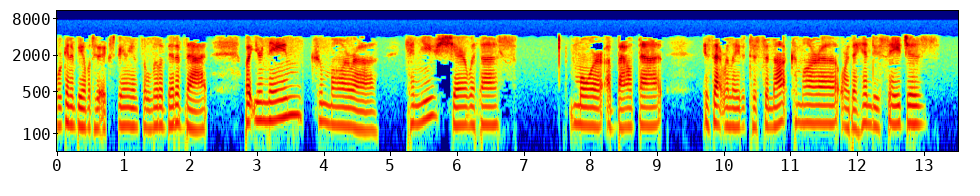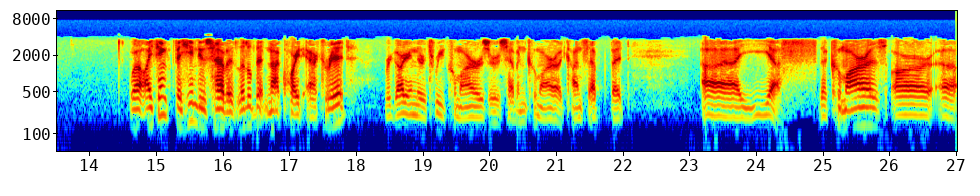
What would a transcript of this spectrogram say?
we're going to be able to experience a little bit of that. But your name, Kumara, can you share with us more about that? Is that related to Sanat Kumara or the Hindu sages? Well, I think the Hindus have a little bit not quite accurate regarding their three Kumars or seven Kumara concept, but uh, yes, the Kumaras are uh,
